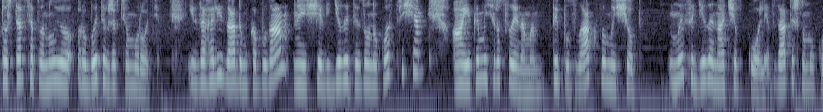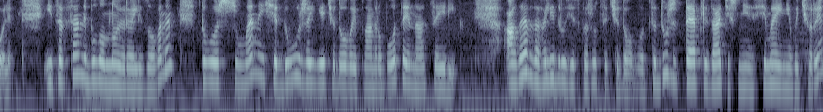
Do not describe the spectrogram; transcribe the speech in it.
тож це все планую робити вже в цьому році. І взагалі задумка була е, ще відділити зону кострища якимись рослинами, типу злаковими, щоб ми сиділи, наче в колі, в затишному колі. І це все не було мною реалізоване. Тож у мене ще дуже є чудовий план роботи на цей рік. Але взагалі, друзі, скажу це чудово. Це дуже теплі, затішні сімейні вечори.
